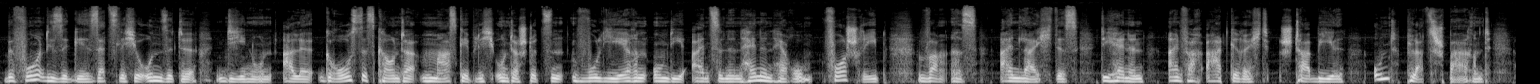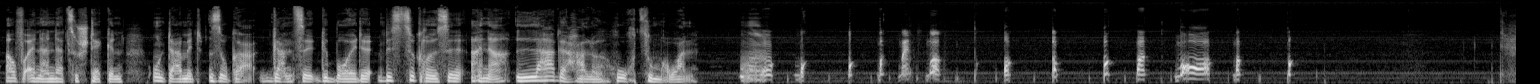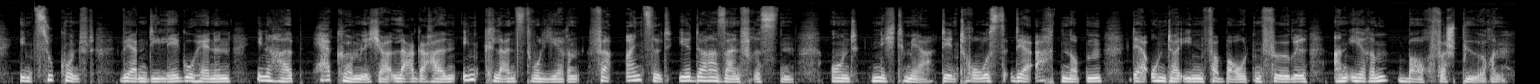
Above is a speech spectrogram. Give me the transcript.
Bevor diese gesetzliche Unsitte, die nun alle Großdiscounter maßgeblich unterstützen, Volieren um die einzelnen Hennen herum vorschrieb, war es ein leichtes, die Hennen einfach artgerecht, stabil und platzsparend aufeinander zu stecken und damit sogar ganze Gebäude bis zur Größe einer Lagerhalle hochzumauern. In Zukunft werden die Legohennen innerhalb herkömmlicher Lagerhallen in Kleinstvolieren vereinzelt ihr Dasein fristen und nicht mehr den Trost der acht Noppen der unter ihnen verbauten Vögel an ihrem Bauch verspüren.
